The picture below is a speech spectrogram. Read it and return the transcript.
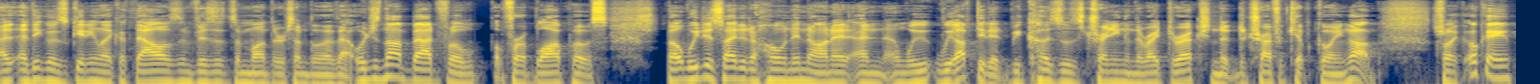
I, I think it was getting like a thousand visits a month or something like that, which is not bad for for a blog post. But we decided to hone in on it, and, and we, we updated it because it was trending in the right direction. That the traffic kept going up. So like, okay,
